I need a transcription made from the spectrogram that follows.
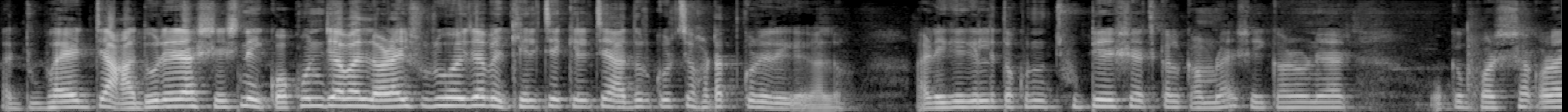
আর দুভাইয়ের যে আদরের আর শেষ নেই, কখন যে আবার লড়াই শুরু হয়ে যাবে, খেলছে খেলছে, আদর করছে, হঠাৎ করে রেগে গেল। আর রেগে গেলে তখন ছুটে এসে আজকাল কামড়ায়, সেই কারণে আর ওকে ভরসা করা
